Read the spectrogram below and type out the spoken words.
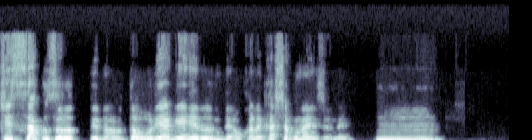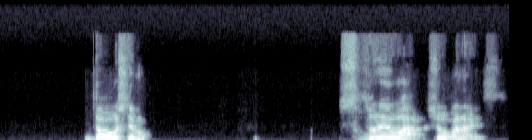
小さくするってなると売り上げ減るんでお金貸したくないんですよね。うーん。どうしても。そそれ、はしょうがないです。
